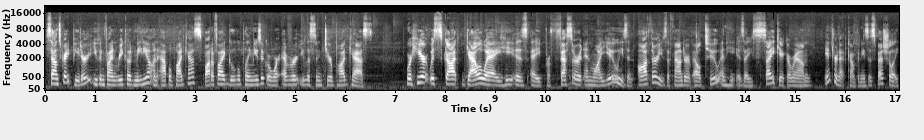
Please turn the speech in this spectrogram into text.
Sounds great, Peter. You can find Recode Media on Apple Podcasts, Spotify, Google Play Music, or wherever you listen to your podcasts. We're here with Scott Galloway. He is a professor at NYU. He's an author. He's the founder of L2, and he is a psychic around internet companies, especially.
